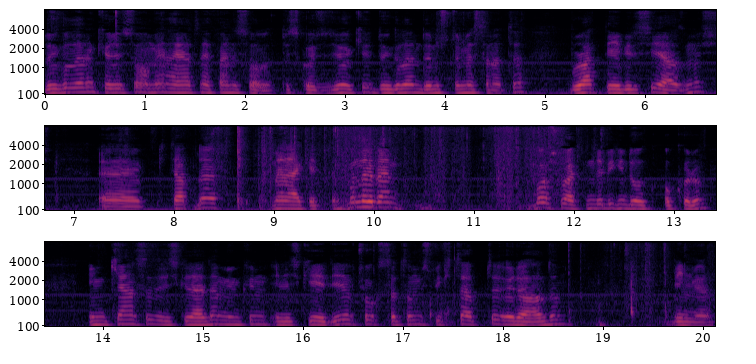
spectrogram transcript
Duyguların kölesi olmayan hayatın efendisi olur. Psikoloji diyor ki duyguların dönüştürme sanatı. Burak diye birisi yazmış. Ee, kitaplar merak ettim. Bunları ben boş vaktimde bir günde okurum. İmkansız ilişkilerden mümkün ilişkiye diye çok satılmış bir kitaptı. Öyle aldım. Bilmiyorum.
